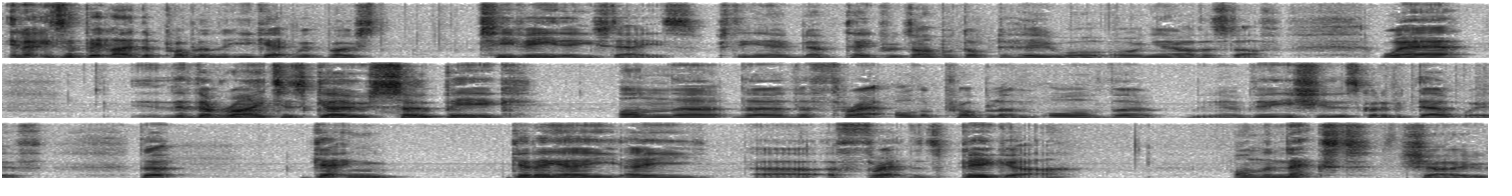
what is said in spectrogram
you know it's a bit like the problem that you get with most TV these days. You know, you know, take for example Doctor Who or, or you know other stuff, where the, the writers go so big on the, the, the threat or the problem or the you know, the issue that's got to be dealt with that getting getting a a uh, a threat that's bigger on the next show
